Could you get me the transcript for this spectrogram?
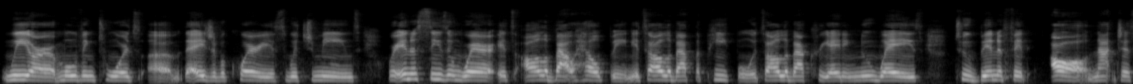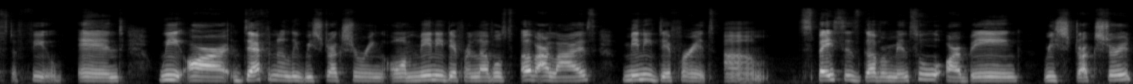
We are moving towards um, the age of Aquarius, which means we're in a season where it's all about helping. It's all about the people. It's all about creating new ways to benefit all, not just a few. And we are definitely restructuring on many different levels of our lives. Many different um, spaces, governmental, are being restructured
